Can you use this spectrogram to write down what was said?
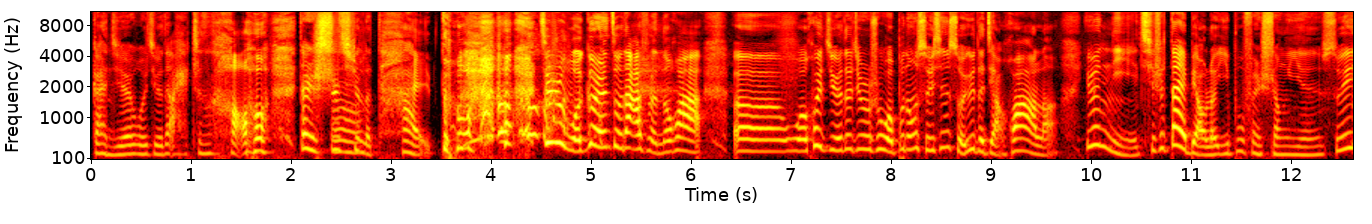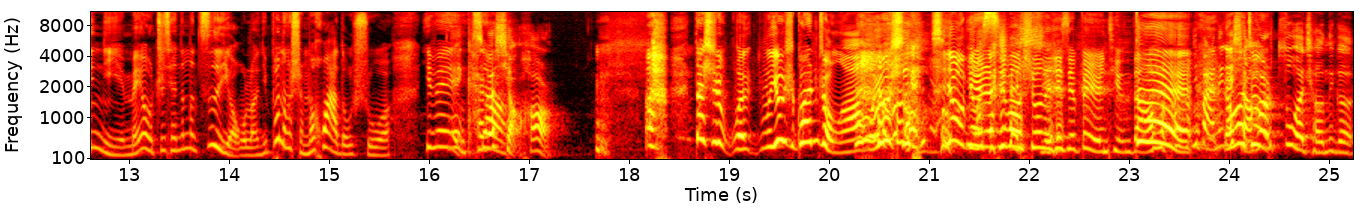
感觉，我觉得哎真好。但是失去了太多，就是我个人做大粉的话，呃，我会觉得就是说我不能随心所欲的讲话了，因为你其实代表了一部分声音，所以你没有之前那么自由了，你不能什么话都说，因为你开个小号，但是我我又是观众啊，我又是需 要别人希望说的这些被人听到。对，你把那个小号做成那个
